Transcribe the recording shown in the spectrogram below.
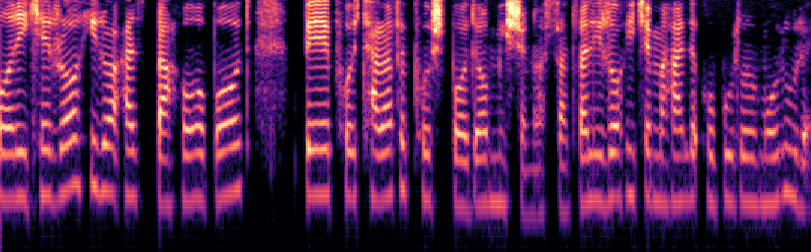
باریک راهی را از بهاآباد به طرف بادام می‌شناسد ولی راهی که محل عبور و مرور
